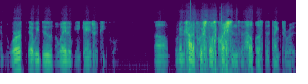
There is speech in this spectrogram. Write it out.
and the work that we do, and the way that we engage with people. Uh, we're going to try to push those questions and help us to think through it.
